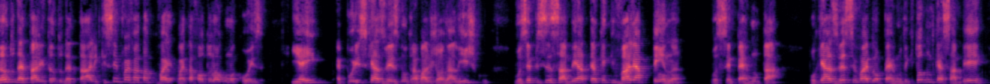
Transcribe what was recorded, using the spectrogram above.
tanto detalhe, tanto detalhe, que sempre vai estar vai, vai tá faltando alguma coisa. E aí, é por isso que às vezes no trabalho jornalístico, você precisa saber até o que é que vale a pena você perguntar. Porque às vezes você vai de uma pergunta que todo mundo quer saber,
